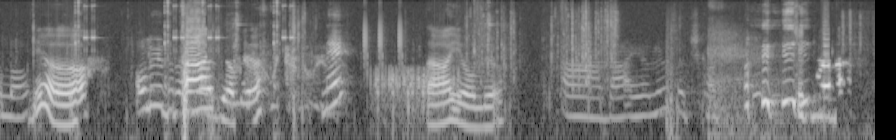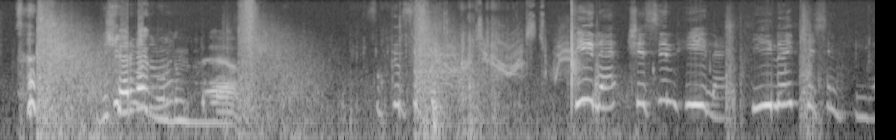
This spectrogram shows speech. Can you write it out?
Allah. Yo. Oluyordur. Daha iyi oluyor. Ne? Daha iyi oluyor. Aa daha iyi oluyorsa çıkar. Çıkmadı. Düşerek vurdum be. Fıkır fıkır. Hile, kesin hile. Hile, kesin hile.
